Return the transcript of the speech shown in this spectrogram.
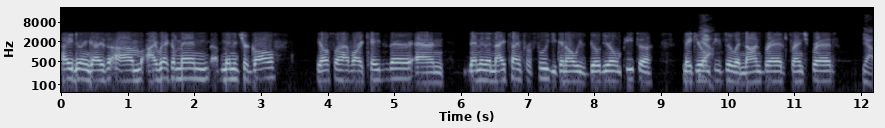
How you doing, guys? Um, I recommend miniature golf. They also have arcades there, and then in the nighttime for food, you can always build your own pizza. Make your Yeah. own pizza with non bread, French bread. Yeah,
